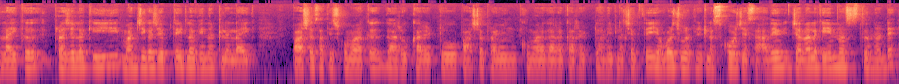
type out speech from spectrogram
లైక్ ప్రజలకి మంచిగా చెప్తే ఇట్లా వినట్లే. లైక్ పాస్టర్ సతీష్ కుమార్ గారు కరెక్ట్ పాస్టర్ ప్రవీణ్ కుమార్ గారు కరెక్ట్ అని ఇట్లా చెప్తే ఎవరు చూడట్లేదు ఇట్లా స్కోర్ చేస్తారు అదే జనాలకి ఏం నచ్చుతుందంటే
